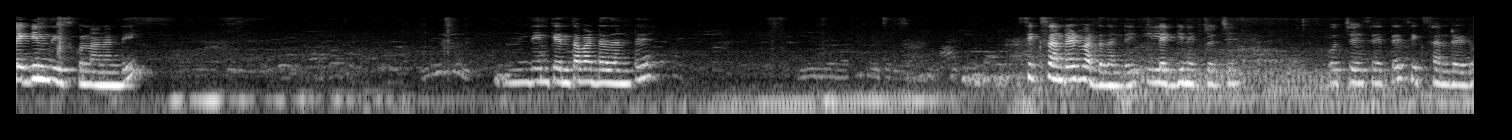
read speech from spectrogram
లెగ్గిన్ తీసుకున్నానండి. దీనికి ఎంత పడ్డదంటే? సిక్స్ హండ్రెడ్ పడ్డదండి. ఈ లెగ్గిన్ ఎత్తు వచ్చి వచ్చేసి అయితే సిక్స్ హండ్రెడ్.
